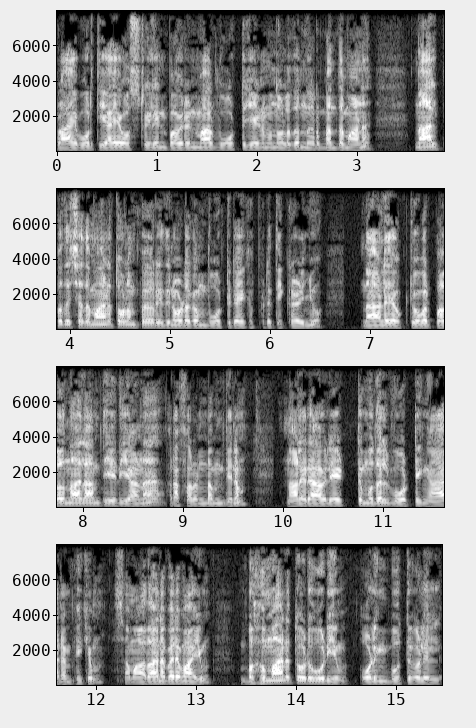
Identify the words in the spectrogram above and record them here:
പ്രായപൂർത്തിയായ ഓസ്ട്രേലിയൻ പൌരന്മാർ വോട്ട് ചെയ്യണമെന്നുള്ളത് നിർബന്ധമാണ്. നാൽപ്പത് ശതമാനത്തോളം പേർ ഇതിനോടകം വോട്ട് രേഖപ്പെടുത്തി കഴിഞ്ഞു. നാളെ ഒക്ടോബർ പതിനാലാം തീയതിയാണ് റഫറണ്ടം ദിനം. നാളെ രാവിലെ എട്ട് മുതൽ വോട്ടിംഗ് ആരംഭിക്കും. സമാധാനപരമായും ബഹുമാനത്തോടുകൂടിയും പോളിംഗ് ബൂത്തുകളിൽ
